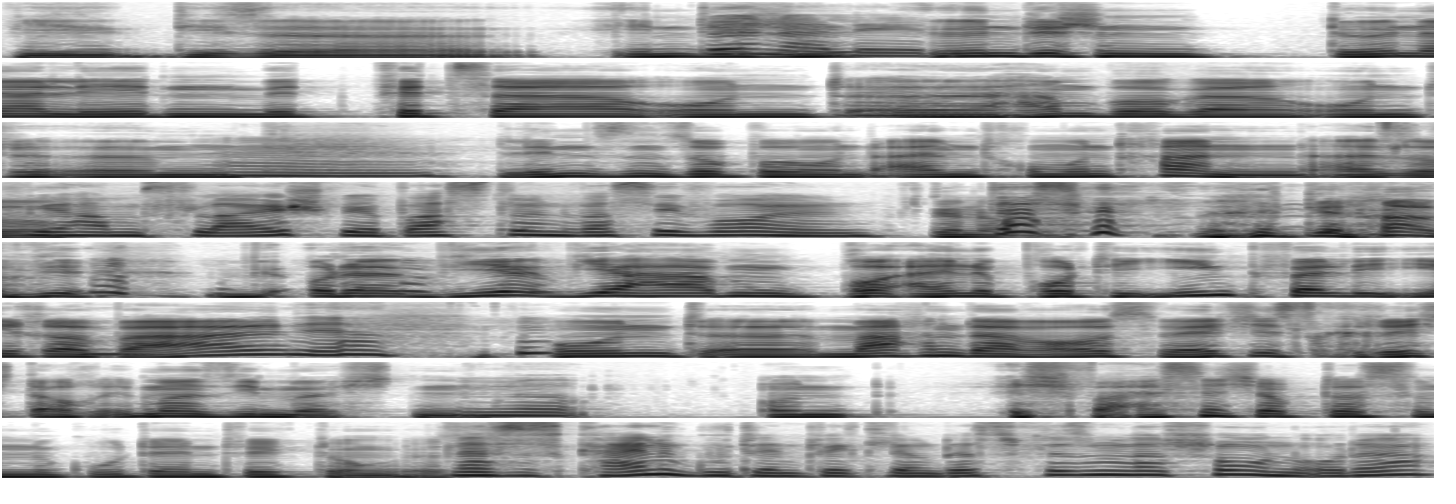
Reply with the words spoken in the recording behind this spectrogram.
wie diese indischen Dönerläden. indischen Dönerläden mit Pizza und äh, mm. äh, Hamburger und ähm, mm. Linsensuppe und allem drum und dran. Also wir haben Fleisch, wir basteln, was sie wollen. Genau. genau. Wir, oder wir, wir haben eine Proteinquelle ihrer Wahl ja. und äh, machen daraus welches Gericht auch immer sie möchten. Ja. Und ich weiß nicht, ob das so eine gute Entwicklung ist. Das ist keine gute Entwicklung, das wissen wir schon, oder?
